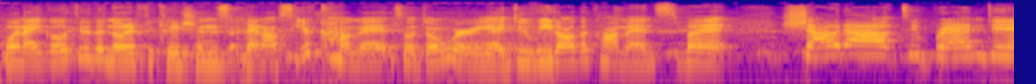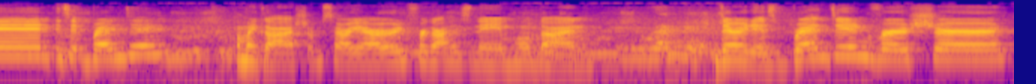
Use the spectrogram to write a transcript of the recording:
when I go through the notifications, then I'll see your comment. So don't worry, I do read all the comments. But shout out to Brendan. Is it Brendan? Oh my gosh, I'm sorry, I already forgot his name. Hold on. There it is, Brendan Versher,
